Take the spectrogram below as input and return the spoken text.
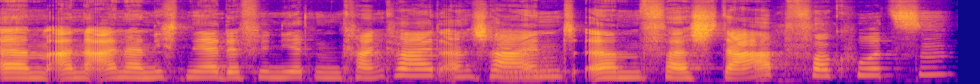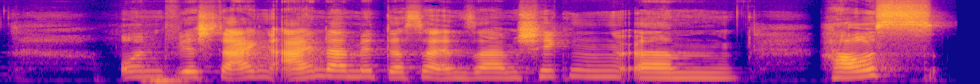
ähm, an einer nicht näher definierten Krankheit anscheinend ähm, verstarb vor kurzem. Und wir steigen ein damit, dass er in seinem schicken ähm, Haus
